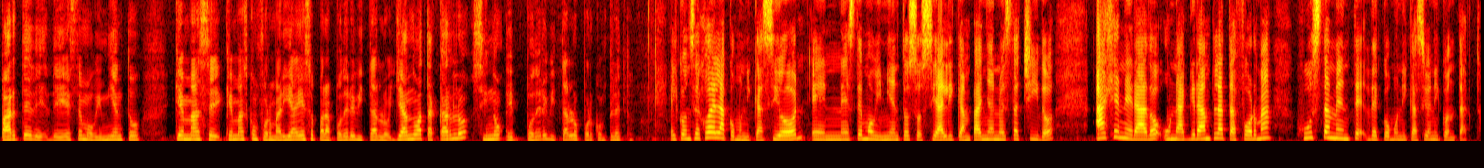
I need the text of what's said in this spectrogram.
parte de, este movimiento, ¿qué más, ¿qué más conformaría eso para poder evitarlo? Ya no atacarlo, sino eh, poder evitarlo por completo. El Consejo de la Comunicación en este movimiento social y campaña No está chido ha generado una gran plataforma justamente de comunicación y contacto.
